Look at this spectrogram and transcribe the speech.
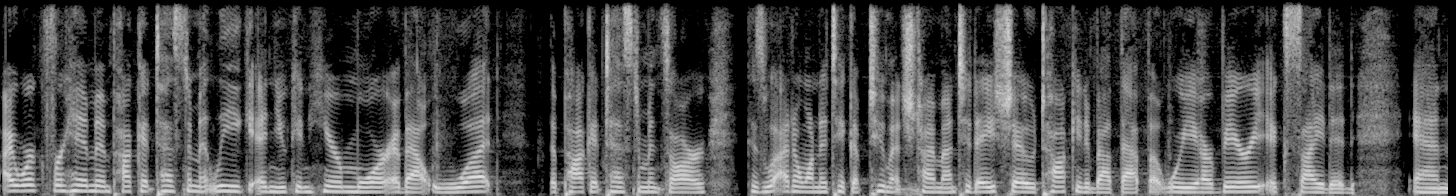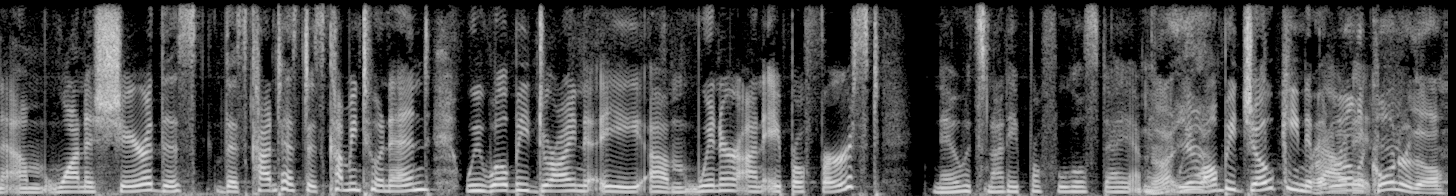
I work for him in Pocket Testament League, and you can hear more about what the pocket testaments are because I don't want to take up too much time on today's show talking about that. But we are very excited and um, want to share this. This contest is coming to an end. We will be drawing a um, winner on April first. No, it's not April Fool's Day. I mean, not we yet. won't be joking right about around it. the corner, though.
